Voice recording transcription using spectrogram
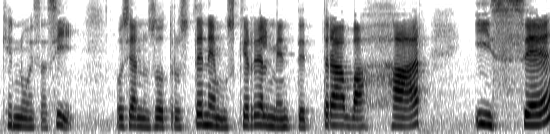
que no es así. O sea, nosotros tenemos que realmente trabajar y ser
